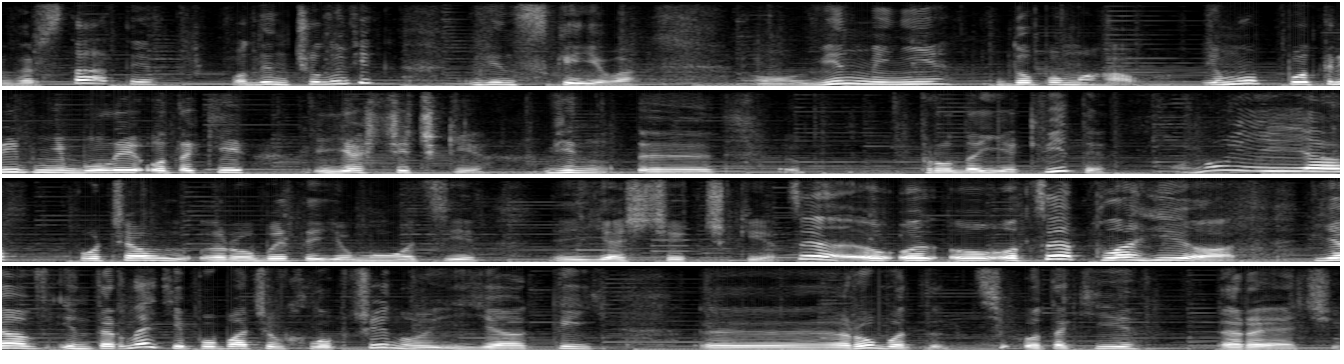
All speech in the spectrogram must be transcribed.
верстати. Один чоловік, він з Києва, він мені допомагав. Йому потрібні були отакі ящички. Він е, продає квіти. Ну і я почав робити йому оці ящички. Це о- оце плагіат. Я в інтернеті побачив хлопчину, який е, робить отакі речі.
